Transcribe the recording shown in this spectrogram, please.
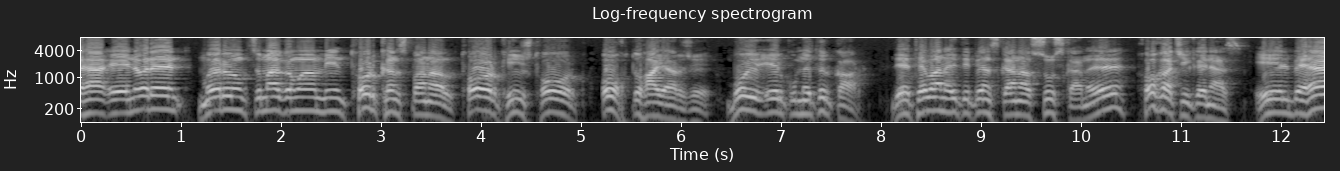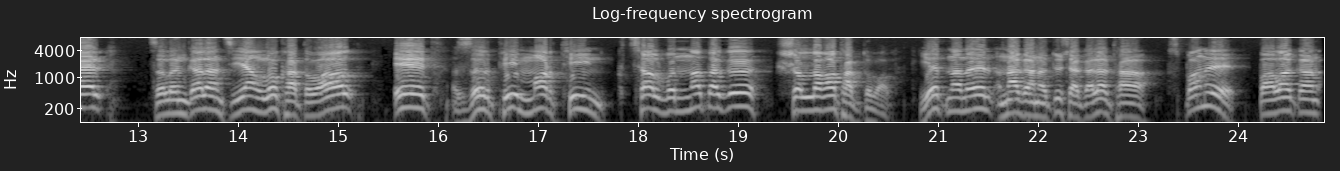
լհա էնորեն մրունք ծմագումը մին թորքն սպանալ, թորք, ինչ թորք, օխտու հայարժը, բոյ երկու մետր կար, դե թևանը էտիպեն սկանա սուս կանե, խոխաչի կենաս, իլ բեհել Ծլնգալանցիան լոքատոալ Էդ զրփի մարտին կցալ վննատակը շլլաղաթակտոval։ Ետնանել նագանը տուսակալալ թա սպանը պալական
